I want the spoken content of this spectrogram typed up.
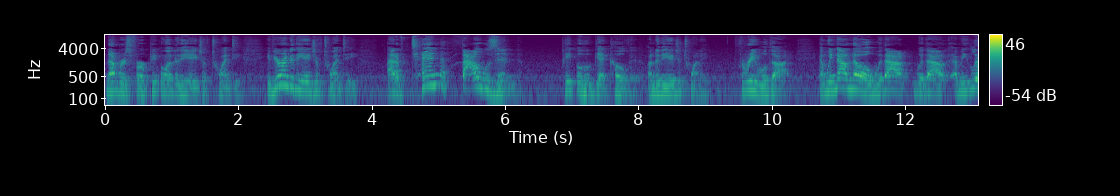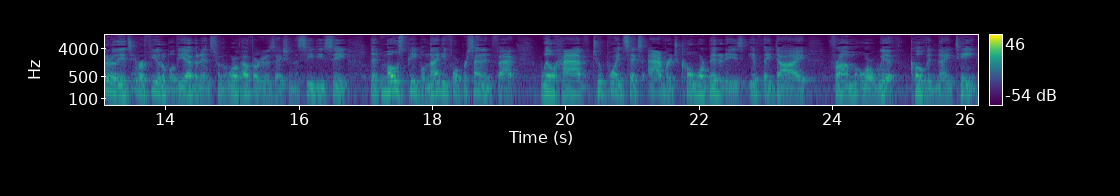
numbers for people under the age of 20. If you're under the age of 20, out of 10,000 people who get COVID under the age of 20, three will die. And we now know without, without, I mean, literally, it's irrefutable, the evidence from the World Health Organization, the CDC, that most people, 94% in fact, will have 2.6 average comorbidities if they die from or with COVID 19.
